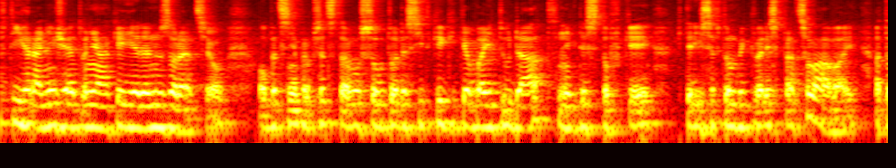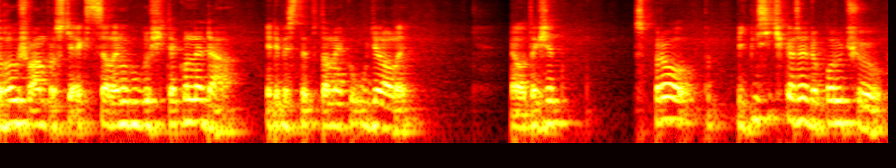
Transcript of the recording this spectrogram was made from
v té hraně, že je to nějaký jeden vzorec. Jo. Obecně pro představu jsou to desítky gigabajtů dat, někdy stovky, které se v tom BigQuery zpracovávají. A tohle už vám prostě Excel ani Google Sheet jako nedá, i kdybyste to tam jako udělali. Jo, takže pro PPCčkaře doporučuju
